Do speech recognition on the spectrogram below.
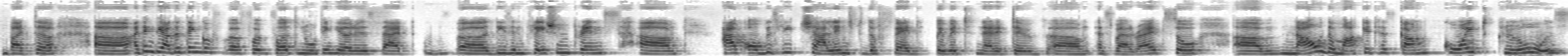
But uh, uh, I think the other thing of, uh, worth noting here is that uh, these inflation prints um, have obviously challenged the Fed pivot narrative um, as well, right? So um, now the market has come quite close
